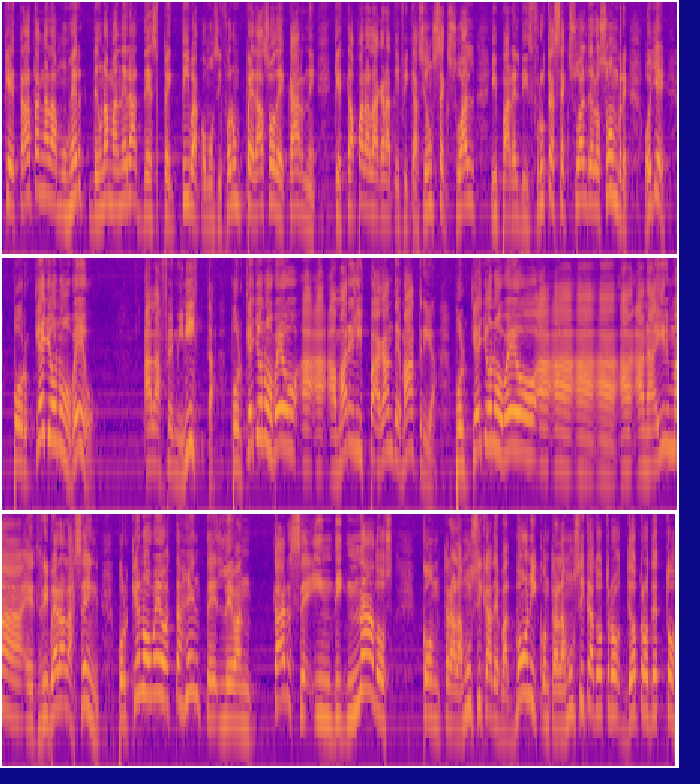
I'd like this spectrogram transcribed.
que tratan a la mujer de una manera despectiva, como si fuera un pedazo de carne que está para la gratificación sexual y para el disfrute sexual de los hombres. Oye, ¿por qué yo no veo a la feminista? ¿Por qué yo no veo a, a, Marilis Pagán de Matria? ¿Por qué yo no veo a, a, a- a- a Ana Irma eh, Rivera Lacén? ¿Por qué no veo a esta gente levantarse indignados contra la música de Bad Bunny, contra la música de otros de, otros de estos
